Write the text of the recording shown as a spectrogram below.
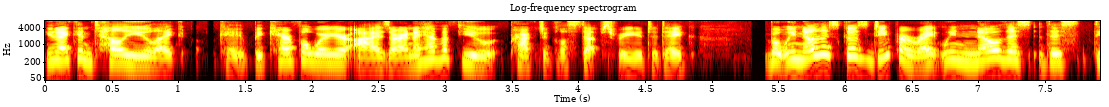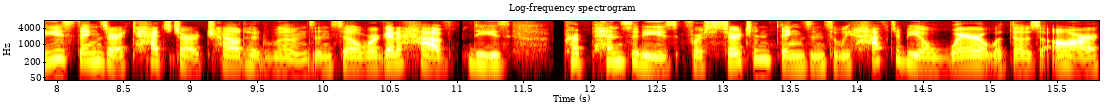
you know i can tell you like okay be careful where your eyes are and i have a few practical steps for you to take but we know this goes deeper right? We know this this these things are attached to our childhood wounds and so we're going to have these propensities for certain things. And so we have to be aware of what those are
